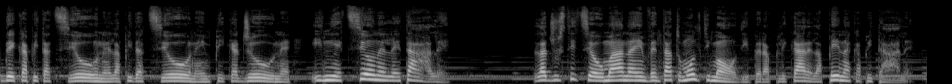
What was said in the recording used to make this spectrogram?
Decapitazione, lapidazione, impiccagione, iniezione letale. La giustizia umana ha inventato molti modi per applicare la pena capitale.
